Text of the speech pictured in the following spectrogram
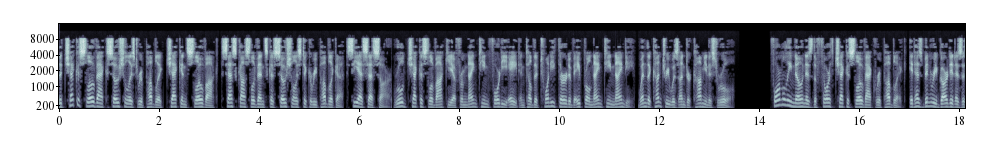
The Czechoslovak Socialist Republic Czech and Slovak, Československá socialistická republika, CSSR ruled Czechoslovakia from 1948 until 23 April 1990, when the country was under communist rule. Formally known as the Fourth Czechoslovak Republic, it has been regarded as a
